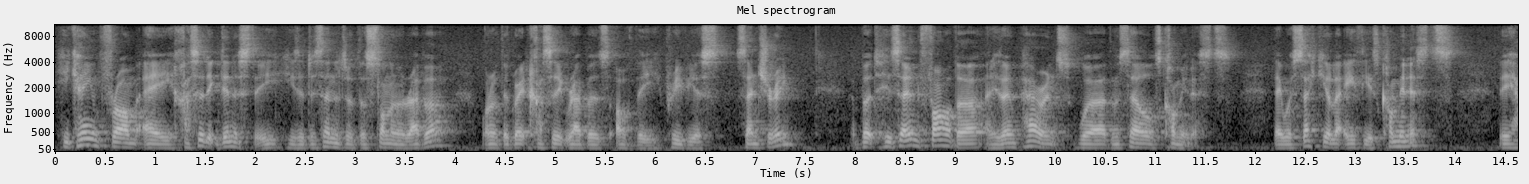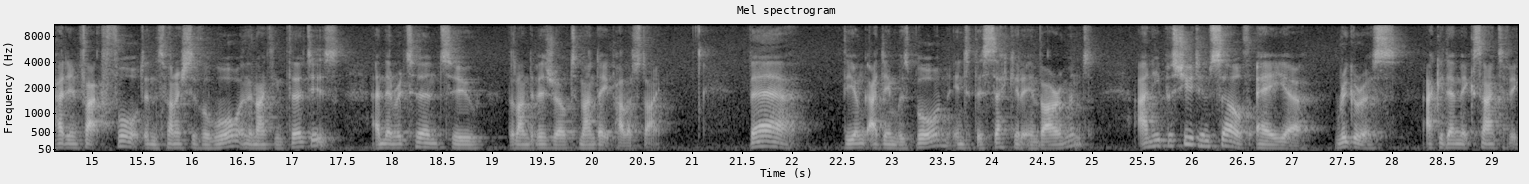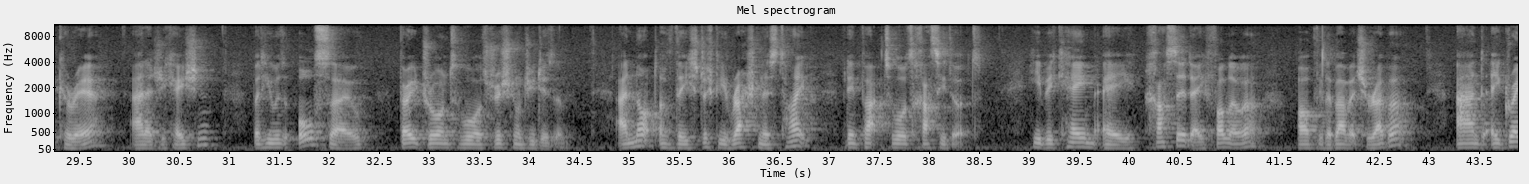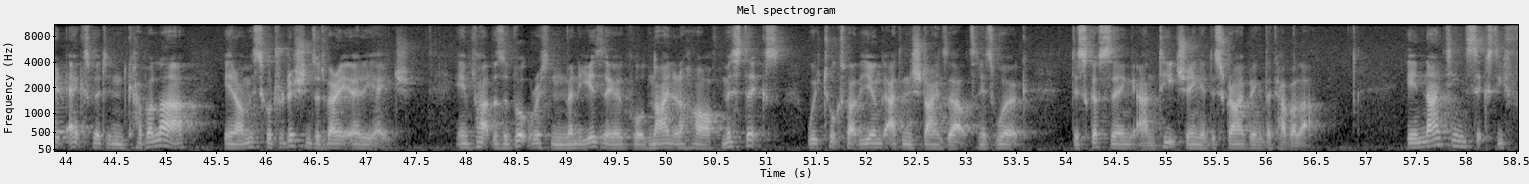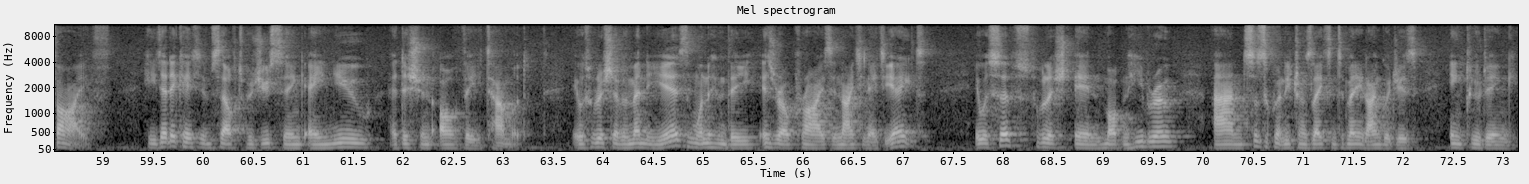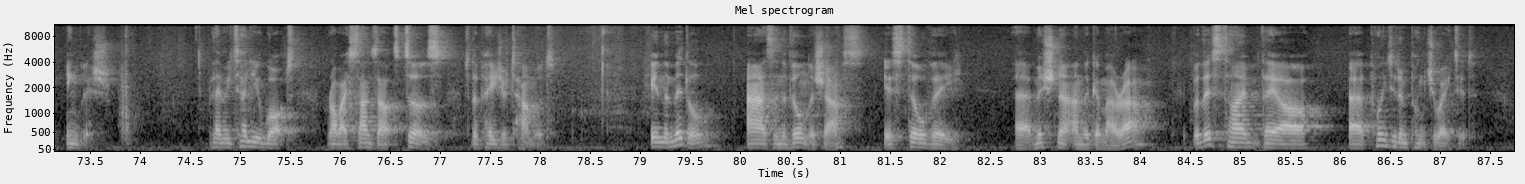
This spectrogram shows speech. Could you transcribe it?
He came from a Hasidic dynasty. He's a descendant of the Slonim Rebbe, one of the great Hasidic Rebbes of the previous century. But his own father and his own parents were themselves communists. They were secular atheist communists. They had, in fact, fought in the Spanish Civil War in the 1930s and then returned to the land of Israel to mandate Palestine. There, the young Adin was born into this secular environment and he pursued himself a uh, rigorous academic scientific career and education, but he was also very drawn towards traditional Judaism, and not of the strictly rationalist type, but in fact towards Chassidut. He became a Chassid, a follower of the Lubavitcher Rebbe, and a great expert in Kabbalah in our mystical traditions at a very early age. In fact, there's a book written many years ago called Nine and a Half Mystics, which talks about the young Adin Steinsaltz and his work discussing and teaching and describing the Kabbalah. In 1965, he dedicated himself to producing a new edition of the Talmud. It was published over many years and won him the Israel Prize in 1988. It was first published in modern Hebrew and subsequently translated into many languages, including English. Let me tell you what Rabbi Steinsaltz does to the page of Talmud. In the middle, as in the Vilna Shas, is still the uh, Mishnah and the Gemara, but this time they are uh, pointed and punctuated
